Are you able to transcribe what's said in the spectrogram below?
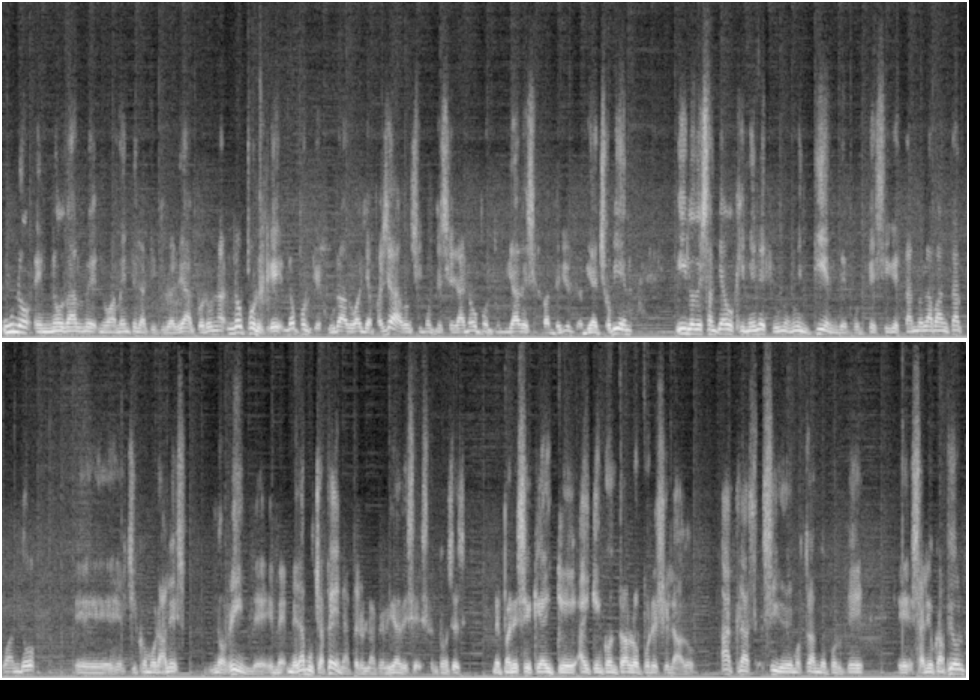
Uno en no darle nuevamente la titularidad a Corona, no porque, no porque Jurado haya fallado, sino que se ganó oportunidades en lo anterior que había hecho bien. Y lo de Santiago Jiménez, que uno no entiende por qué sigue estando en la banca cuando eh, el chico Morales no rinde. Me, da mucha pena, pero la realidad es esa. Entonces, me parece que hay que, hay que encontrarlo por ese lado. Atlas sigue demostrando por qué eh, salió campeón,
